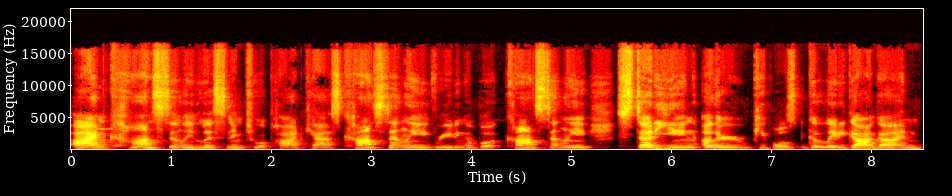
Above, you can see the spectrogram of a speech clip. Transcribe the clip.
I'm constantly listening to a podcast, constantly reading a book, constantly studying other people's Lady Gaga and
